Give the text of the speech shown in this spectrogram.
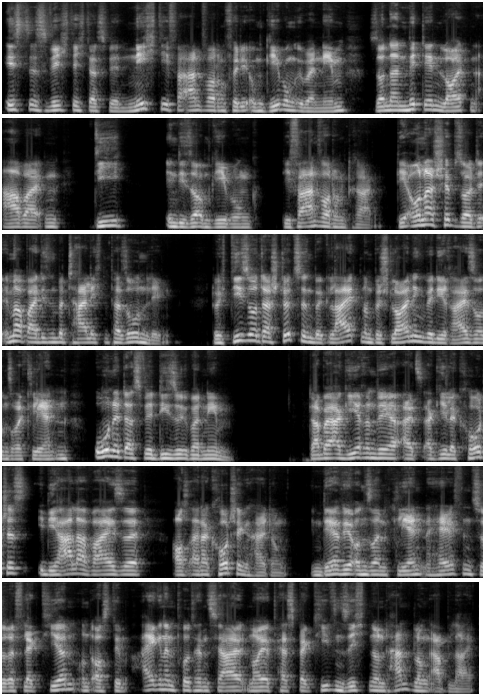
ist es wichtig, dass wir nicht die Verantwortung für die Umgebung übernehmen, sondern mit den Leuten arbeiten, die in dieser Umgebung die Verantwortung tragen. Die Ownership sollte immer bei diesen beteiligten Personen liegen. Durch diese Unterstützung begleiten und beschleunigen wir die Reise unserer Klienten, ohne dass wir diese übernehmen. Dabei agieren wir als agile Coaches idealerweise aus einer Coaching-Haltung, in der wir unseren Klienten helfen zu reflektieren und aus dem eigenen Potenzial neue Perspektiven, Sichten und Handlungen ableiten.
